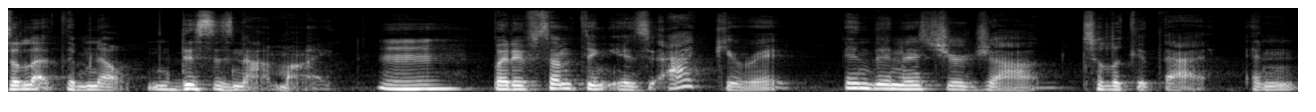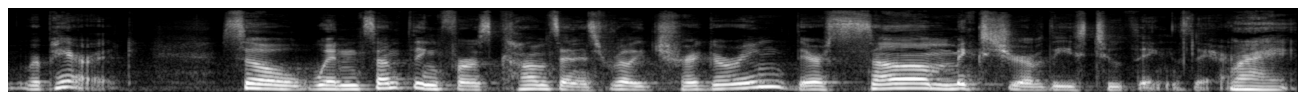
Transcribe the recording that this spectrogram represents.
to let them know this is not mine. Mm. But if something is accurate, and then it's your job to look at that and repair it. So when something first comes and it's really triggering, there's some mixture of these two things there. right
